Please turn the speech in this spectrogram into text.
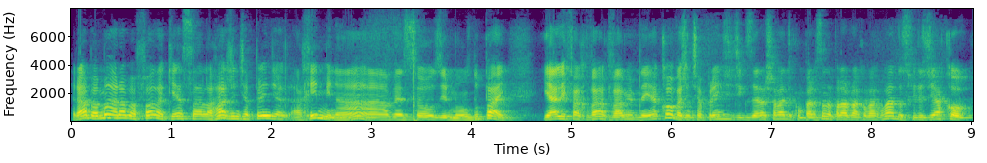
Rabba Ma, Rabba fala que essa alahá a gente aprende a Rimina, é só os irmãos do pai. E Alifachvar Vam Yaakov, a gente aprende de Gzerah Shavá, de comparação da palavra Vakvá dos filhos de Yaakov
